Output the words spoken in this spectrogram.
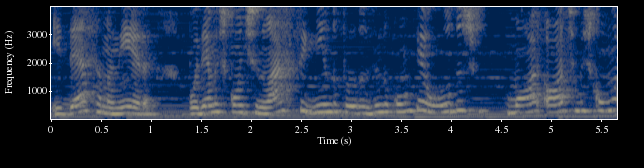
E dessa maneira, podemos continuar seguindo produzindo conteúdos ótimos como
